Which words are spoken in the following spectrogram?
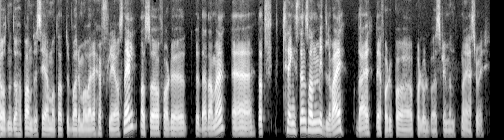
rådene du har på andre sida mot at du bare må være høflig og snill, og så får du deg dame. Uh, da trengs det en sånn middelvei. Der, det får du på, på Lolbua-streamen når jeg streamer.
